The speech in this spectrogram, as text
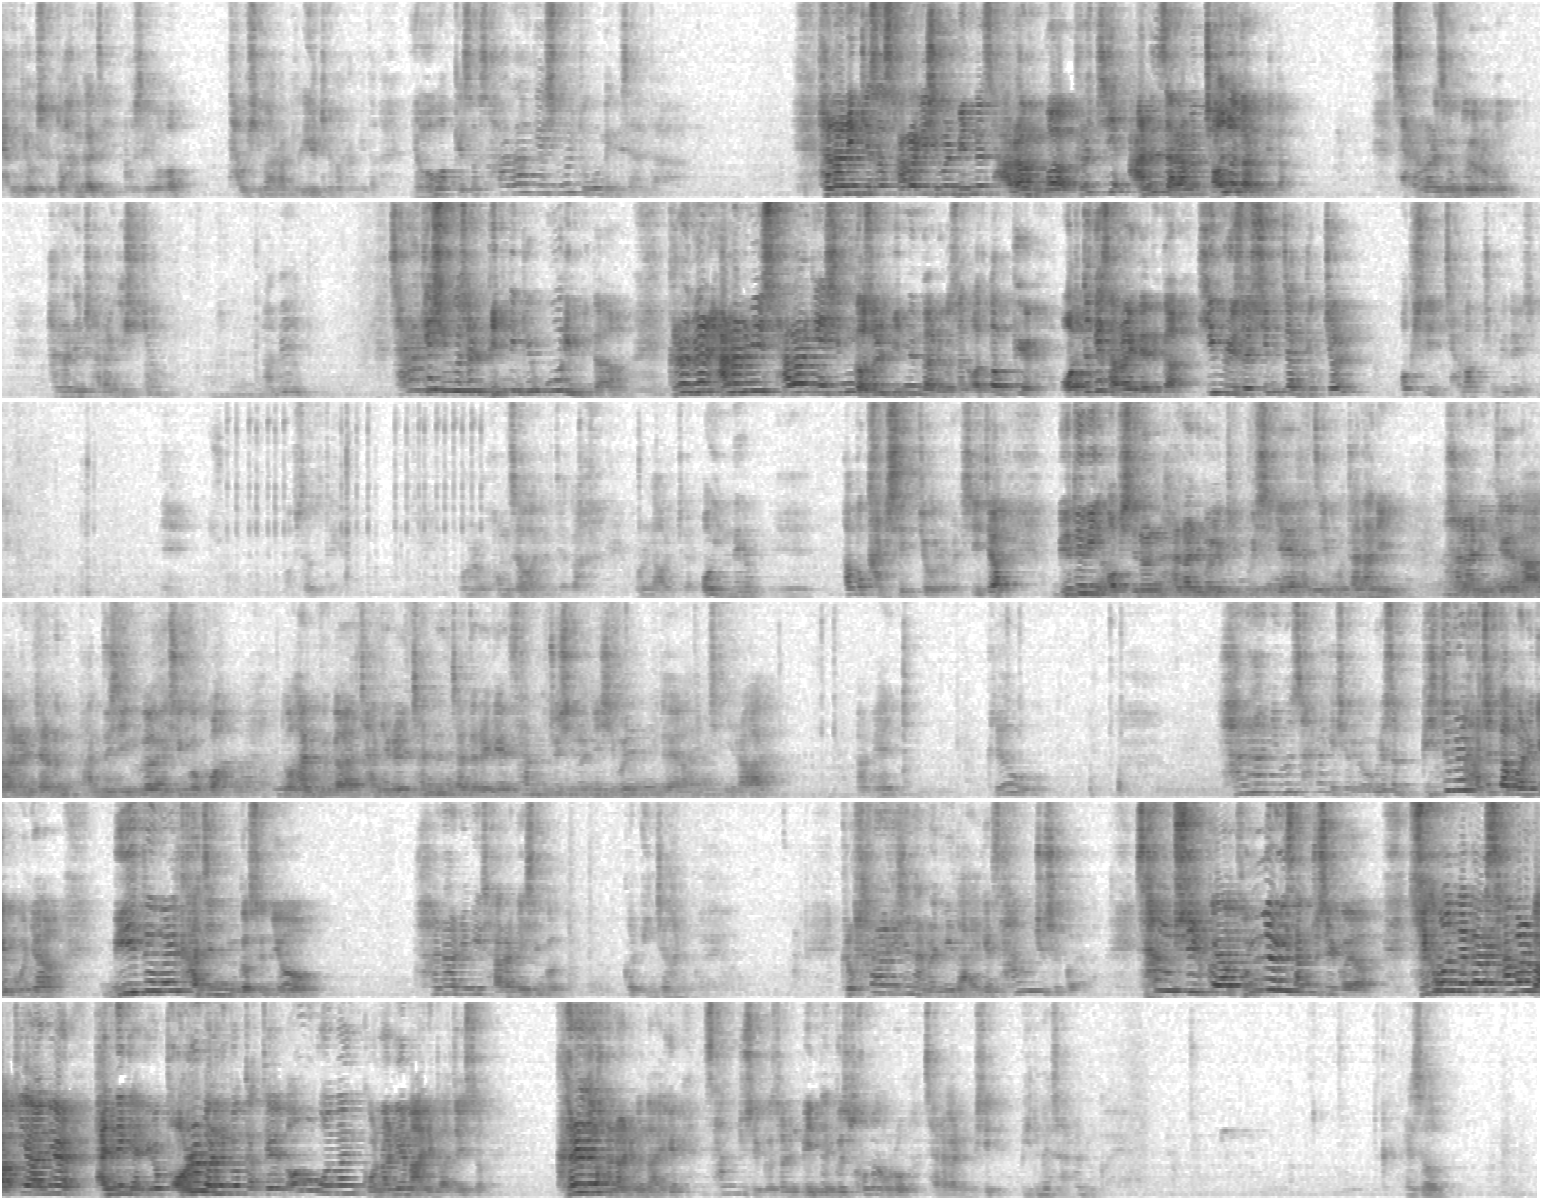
자, 근데 여기서 또 한 가지 보세요. 다윗이 말하면서 이렇게 말합니다. 여호와께서 살아계심을 두고 맹세한다. 하나님께서 살아계심을 믿는 사람과 그렇지 않은 사람은 전혀 다릅니다. 사랑하는 성도 여러분, 하나님 살아계시죠? 아멘. 살아계신 것을 믿는 게 우리입니다. 그러면 하나님이 살아계신 것을 믿는다는 것은 어떻게, 어떻게 살아야 되는가? 히브리서 11장 6절 혹시 자막 준비되어 있습니까? 네. 없어도 돼요. 오늘 홍사와 형제가 오늘 나올 줄 알고, 어, 있네요? 예. 한번 같이 읽죠, 그러면. 시작. 믿음이 없이는 하나님을 기쁘시게 하지 못하나니, 하나님께 나아가는 자는 반드시 그가 계신 것과 또한 그가 자기를 찾는 자들에게 상 주시는 이심을 믿어야 할지니라. 아멘. 그래요. 하나님은 살아계셔요. 그래서 믿음을 가졌다고 하는 게 뭐냐? 믿음을 가진 것은요, 하나님이 살아계신 것, 그걸 인정하는 거예요. 그리고 살아계신 하나님이 나에게 상 주실 거야. 상 주실 거야. 분명히 상 주실 거야. 지금은 내가 상을 받기 아니라 받는 게 아니고 벌을 받는 것 같아. 너무 고난, 고난에 많이 빠져 있어. 그래도 하나님은 나에게 상 주실 것을 믿는 그 소망으로 살아가는 것이 믿음의 사람인 거예요. 그래서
